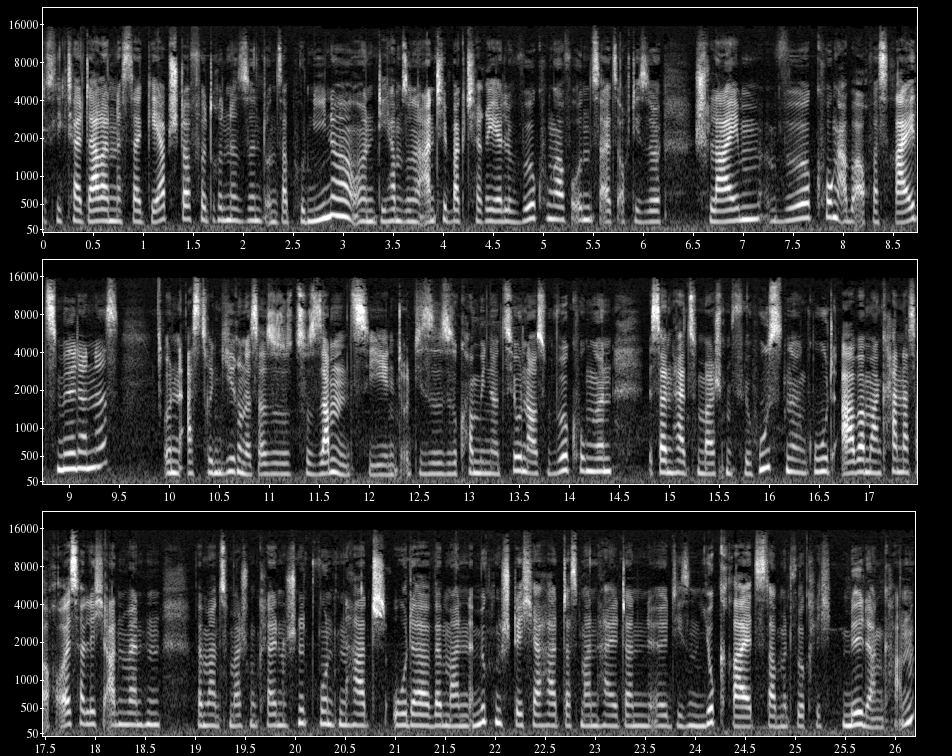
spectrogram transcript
Das liegt halt daran, dass da Gerbstoffe drin sind und Saponine und die haben so eine antibakterielle Wirkung auf uns, als auch diese Schleimwirkung, aber auch was Reizmilderndes. Und astringierend ist, also so zusammenziehend. Und diese so Kombination aus Wirkungen ist dann halt zum Beispiel für Husten gut, aber man kann das auch äußerlich anwenden, wenn man zum Beispiel kleine Schnittwunden hat oder wenn man Mückenstiche hat, dass man halt dann äh, diesen Juckreiz damit wirklich mildern kann.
